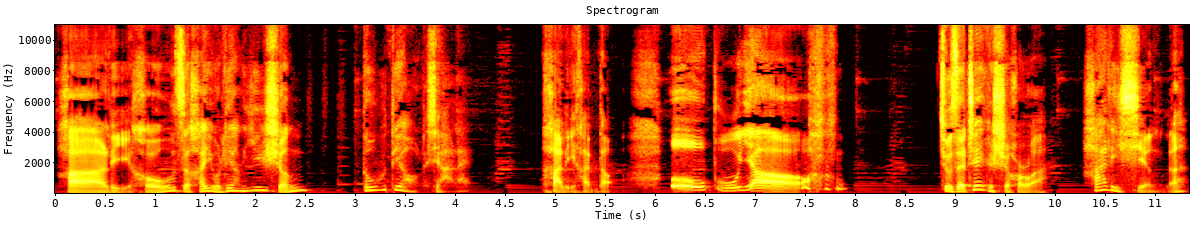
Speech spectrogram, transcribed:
哈利、猴子还有晾衣绳都掉了下来。哈利喊道：“哦，不要！” 就在这个时候啊，哈利醒了，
